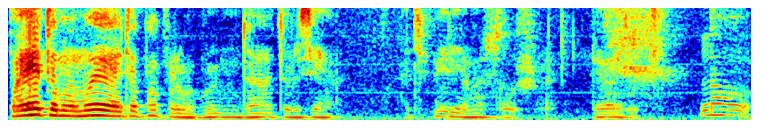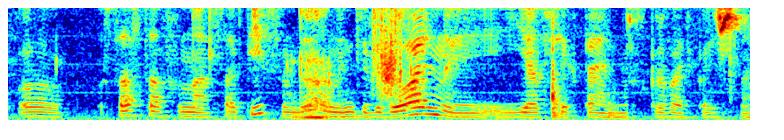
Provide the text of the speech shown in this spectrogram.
Поэтому мы это попробуем, да, друзья. А теперь я вас слушаю. Говорите. Ну, э, состав у нас описан, да, да он индивидуальный. Я всех тайн раскрывать, конечно,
